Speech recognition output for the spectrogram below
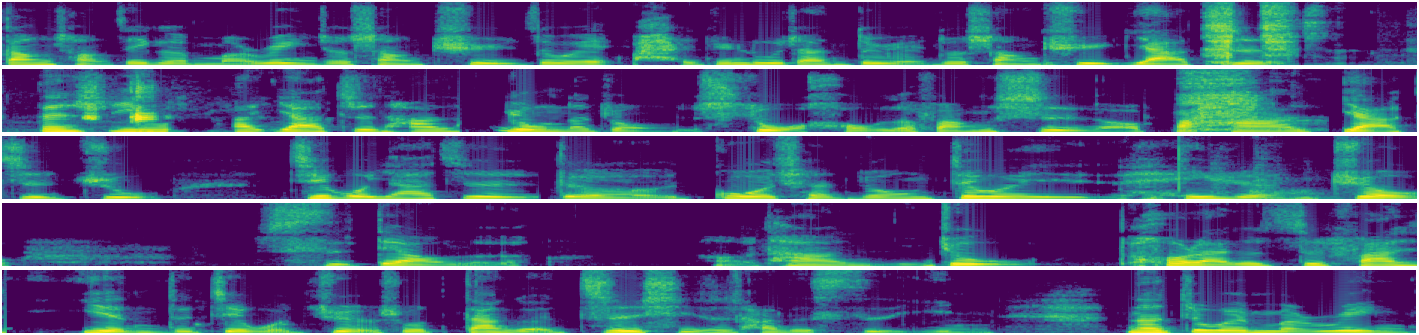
当场这个 Marine 就上去，这位海军陆战队员就上去压制，但是因为他压制他用那种锁喉的方式，然后把他 压制住，结果压制的过程中，这位黑人就死掉了。好，他就后来就是发现的结果，觉得说那个窒息是他的死因。那这位 Marine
